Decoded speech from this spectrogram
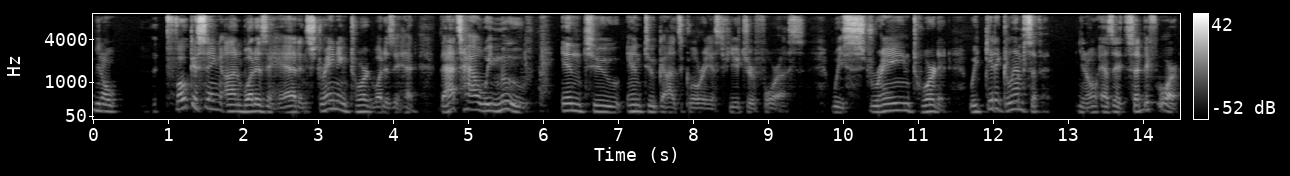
you know, focusing on what is ahead and straining toward what is ahead. That's how we move into, into God's glorious future for us. We strain toward it. We get a glimpse of it. You know, as I said before,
